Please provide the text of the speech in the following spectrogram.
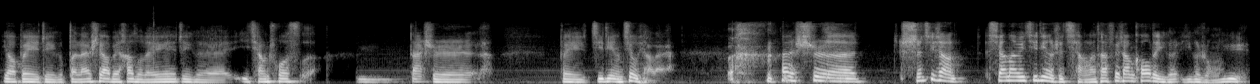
要被这个本来是要被哈佐雷这个一枪戳死，嗯，但是被基定救下来，但是。实际上，相当于基定是抢了他非常高的一个一个荣誉。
